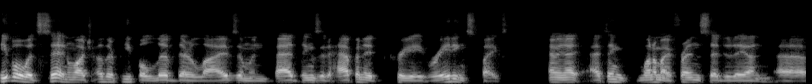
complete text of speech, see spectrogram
people would sit and watch other people live their lives, and when bad things would happen, it'd create rating spikes. I mean, I, I think one of my friends said today on uh,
